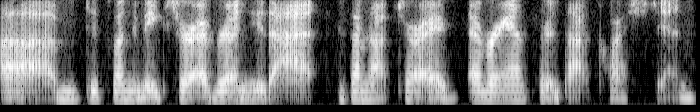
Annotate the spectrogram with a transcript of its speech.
Um, just wanted to make sure everyone knew that because I'm not sure I ever answered that question.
